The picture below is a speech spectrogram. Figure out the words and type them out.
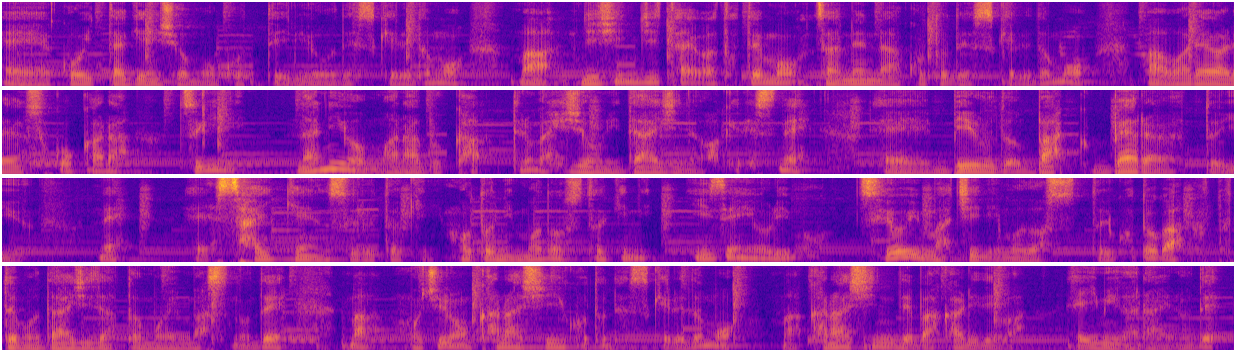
えこういった現象も起こっているようですけれども、まあ、地震自体はとても残念なことですけれども、まあ、我々はそこから次に何を学ぶかっていうのが非常に大事なわけですね。えー、build back better というね、再建する時に元に戻す時に以前よりも強い町に戻すということがとても大事だと思いますので、まあ、もちろん悲しいことですけれども、まあ、悲しんでばかりでは意味がないので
